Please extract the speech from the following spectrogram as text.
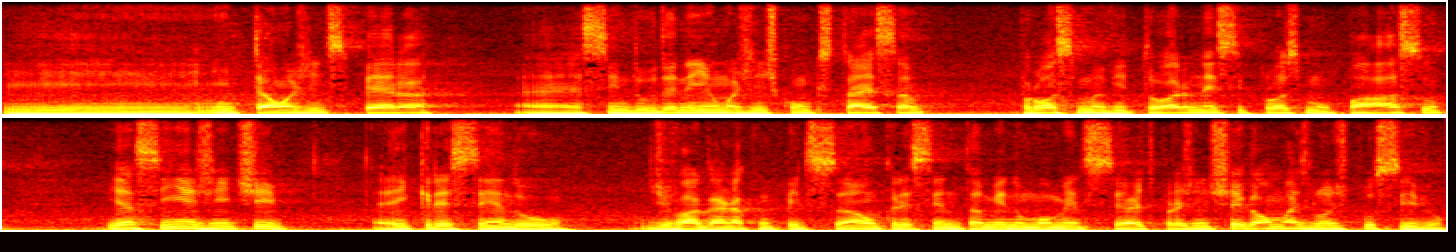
E então a gente espera, é, sem dúvida nenhuma, a gente conquistar essa próxima vitória, nesse próximo passo e assim a gente é, ir crescendo devagar na competição, crescendo também no momento certo para a gente chegar o mais longe possível.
